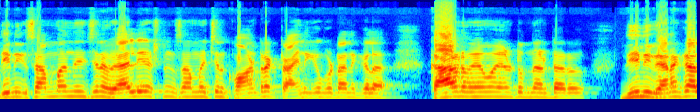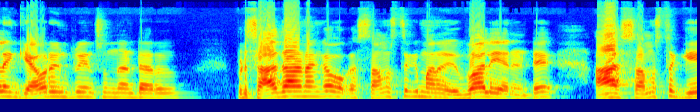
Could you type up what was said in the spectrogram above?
దీనికి సంబంధించిన వాల్యుయేషన్కి సంబంధించిన కాంట్రాక్ట్ ఆయనకి ఇవ్వడానికి గల కారణం ఏమై ఉంటుందంటారు? దీని వెనకాల ఇంకెవరు ఇన్ఫ్లుయెన్స్ ఉందంటారు? ఇప్పుడు సాధారణంగా ఒక సంస్థకి మనం ఇవ్వాలి అని అంటే ఆ సంస్థకి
